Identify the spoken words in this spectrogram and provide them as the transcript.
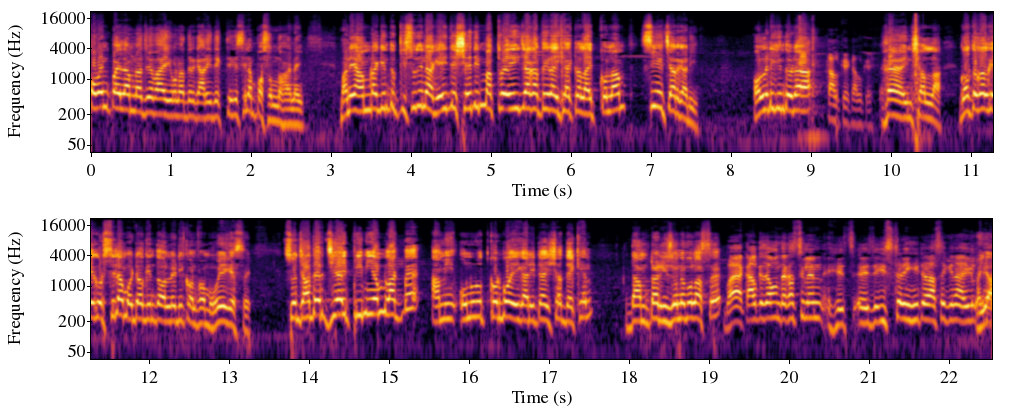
কমেন্ট পাইলাম না যে ভাই ওনাদের গাড়ি দেখতে গেছিলাম পছন্দ হয় নাই। মানে আমরা কিন্তু কিছুদিন আগে এই যে সেদিন মাত্র এই জায়গাতে রাইখে একটা লাইভ করলাম সিএচআর গাড়ি। অলরেডি কিন্তু এটা কালকে কালকে। হ্যাঁ ইনশাল্লাহ। গতকালকে করছিলাম ওইটাও কিন্তু অলরেডি কনফার্ম হয়ে গেছে। সো যাদের জিআই প্রিমিয়াম লাগবে আমি অনুরোধ করব এই গাড়িটা এসে দেখেন। দামটা রিজনেবল আছে। ভাইয়া কালকে যেমন দেখাচ্ছিলেন এই যে স্টারিং হিটার আছে কিনা ভাইয়া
